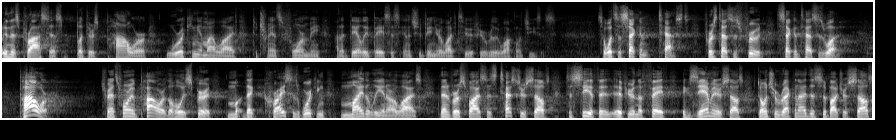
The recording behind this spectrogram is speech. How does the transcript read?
in this process, but there's power working in my life to transform me on a daily basis, and it should be in your life too if you're really walking with Jesus. So, what's the second test? First test is fruit, second test is what? Power. Transforming power of the Holy Spirit that Christ is working mightily in our lives. Then verse 5 says, Test yourselves to see if, if you're in the faith. Examine yourselves. Don't you recognize this is about yourselves?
